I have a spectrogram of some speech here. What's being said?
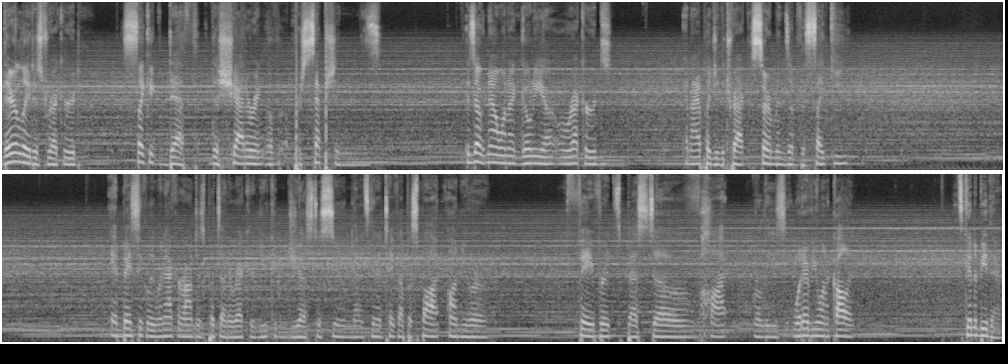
Their latest record, Psychic Death The Shattering of Perceptions, is out now on Agonia Records, and I played you the track Sermons of the Psyche. And basically, when Acherontas puts out a record, you can just assume that it's going to take up a spot on your favorites, best of, hot release, whatever you want to call it. It's going to be there.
